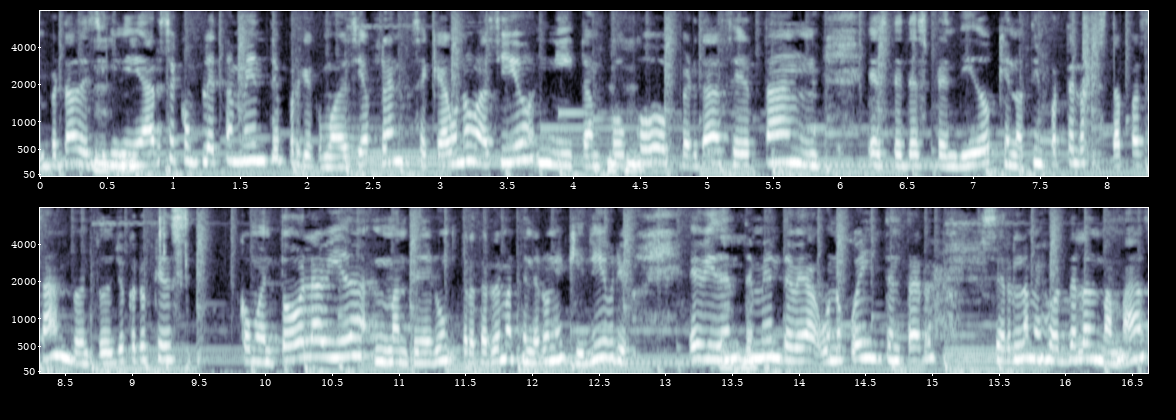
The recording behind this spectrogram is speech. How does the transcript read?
¿verdad? Designarse completamente, porque como decía Frank, se queda uno vacío, ni tampoco, ¿verdad? Ser tan este, desprendido que no te importe lo que está pasando. Entonces yo creo que es como en toda la vida, mantener un, tratar de mantener un equilibrio. Evidentemente, vea, uno puede intentar ser la mejor de las mamás,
